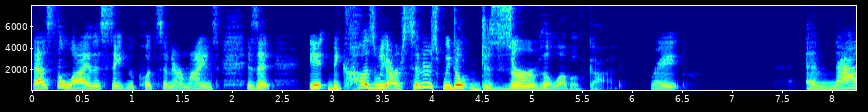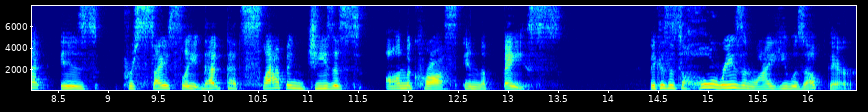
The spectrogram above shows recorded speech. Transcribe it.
That's the lie that Satan puts in our minds is that it because we are sinners, we don't deserve the love of God, right? And that is precisely that that's slapping Jesus on the cross in the face. Because it's the whole reason why he was up there.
